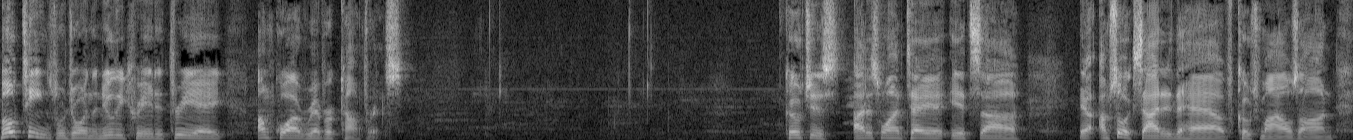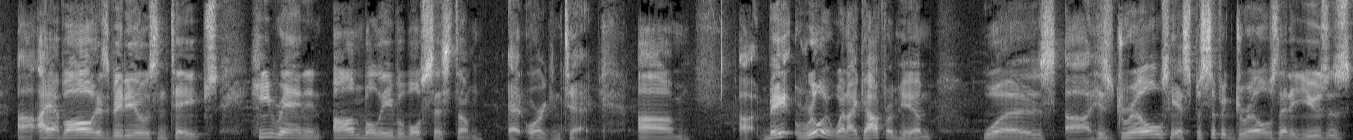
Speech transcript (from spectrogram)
Both teams will join the newly created 3A Umpqua River Conference. Coaches, I just want to tell you, it's uh, I'm so excited to have Coach Miles on. Uh, I have all his videos and tapes. He ran an unbelievable system at Oregon Tech. Um, uh, ba- really, what I got from him was uh, his drills. He has specific drills that he uses.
